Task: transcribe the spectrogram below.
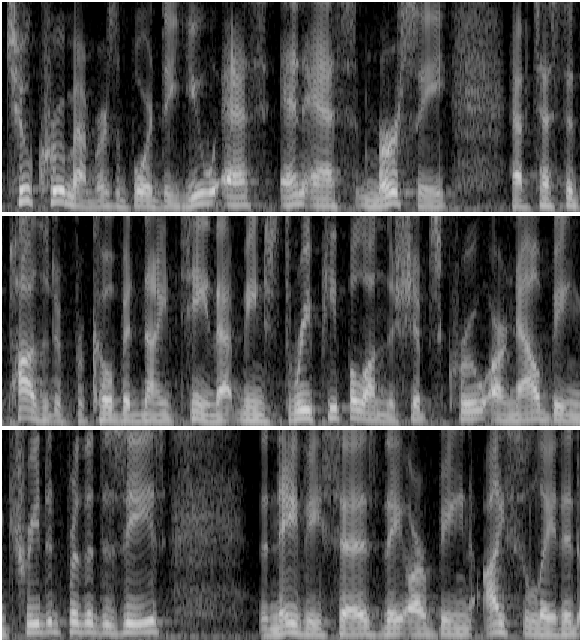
two crew members aboard the USNS Mercy have tested positive for COVID 19. That means three people on the ship's crew are now being treated for the disease. The Navy says they are being isolated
